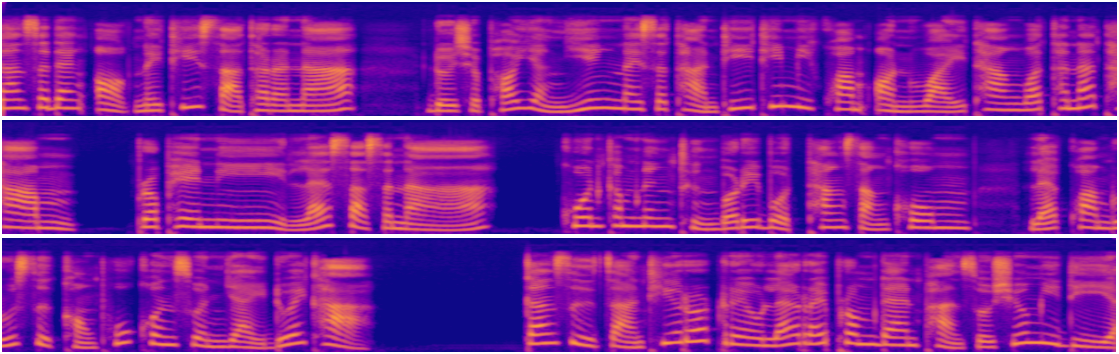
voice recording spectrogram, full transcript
การแสดงออกในที่สาธารณะ โดยเฉพาะอย่างยิ่งในสถานที่ที่มีความอ่อนไหวทางวัฒนธรรม ประเพณี และศาสนา ควรคำนึงถึงบริบททางสังคม และความรู้สึกของผู้คนส่วนใหญ่ด้วยค่ะ การสื่อสารที่รวดเร็วและไร้พรมแดนผ่านโซเชียลมีเดีย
